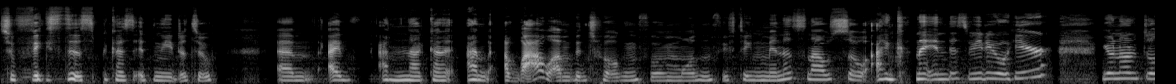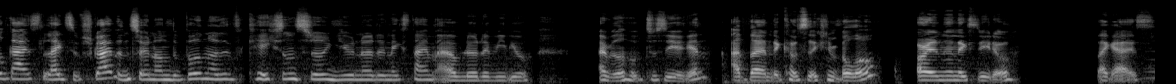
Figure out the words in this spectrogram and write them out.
to fix this because it needed to. Um, I I'm not gonna. I'm wow. I've been talking for more than fifteen minutes now, so I'm gonna end this video here. You know the guys. Like, subscribe, and turn on the bell notifications so you know the next time I upload a video. I really hope to see you again at the in the comment section below or in the next video. Bye guys.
